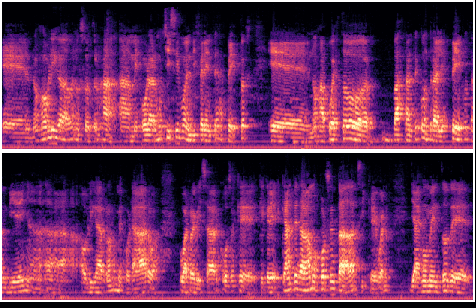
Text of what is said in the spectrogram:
eh, nos ha obligado a nosotros a, mejorar muchísimo en diferentes aspectos. nos ha puesto bastante contra el espejo también a, obligarnos a mejorar o a, revisar cosas que, que, que antes dábamos por sentadas y que bueno, ya es momento de,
